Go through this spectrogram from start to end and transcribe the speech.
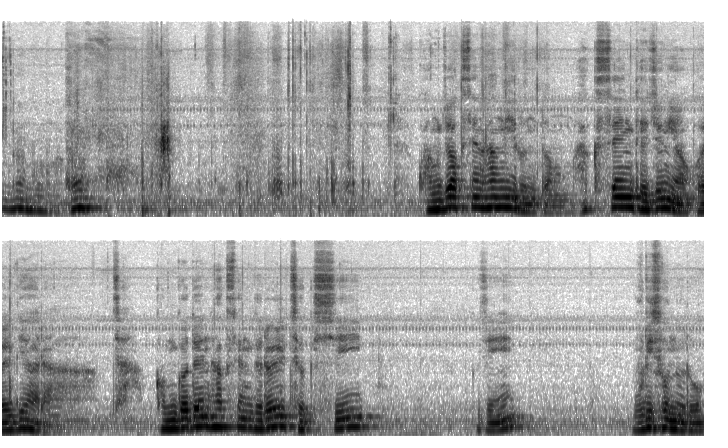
이거 뭐고? 광주 학생 항일 운동 학생 대중이여 걸기하라. 자, 검거된 학생들을 즉시 그지? 우리 손으로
